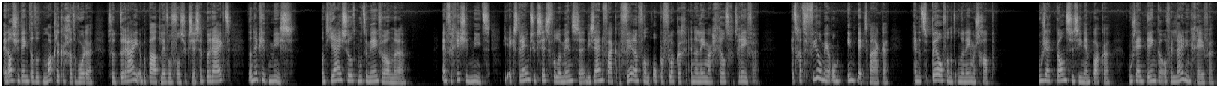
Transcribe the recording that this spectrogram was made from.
En als je denkt dat het makkelijker gaat worden zodra je een bepaald level van succes hebt bereikt, dan heb je het mis. Want jij zult moeten mee veranderen. En vergis je niet, die extreem succesvolle mensen die zijn vaak verre van oppervlakkig en alleen maar geld gedreven. Het gaat veel meer om impact maken en het spel van het ondernemerschap. Hoe zij kansen zien en pakken, hoe zij denken over leiding geven,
